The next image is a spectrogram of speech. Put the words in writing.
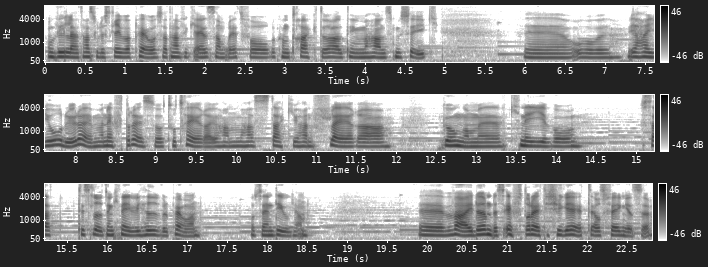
och ville att han skulle skriva på så att han fick ensamrätt för kontrakt och allting med hans musik. Uh, och ja, han gjorde ju det, men efter det så torterade ju han, men han stack ju han flera gånger med kniv och satt till slut en kniv i huvudet på honom. Och sen dog han. Eh, Varg dömdes efter det till 21 års fängelse,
